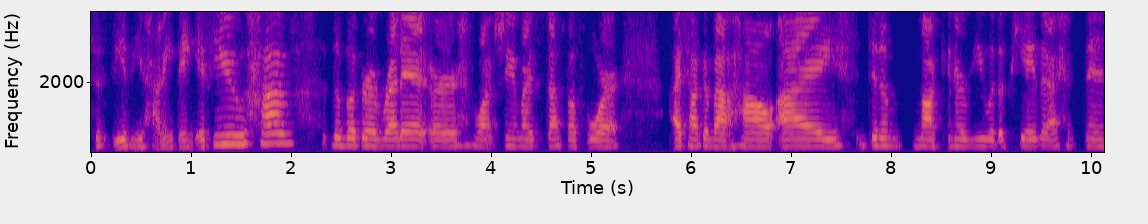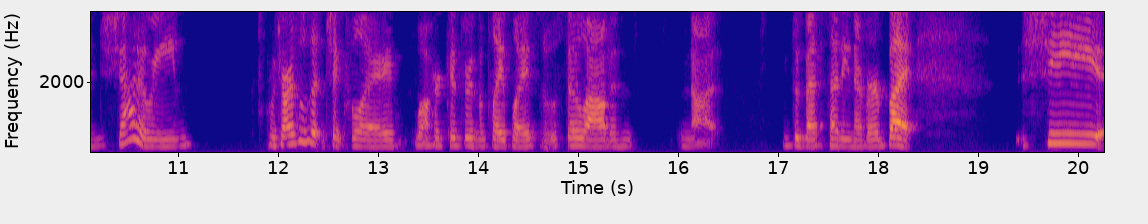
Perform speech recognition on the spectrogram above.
to see if you had anything. If you have the book or have read it or have watched any of my stuff before, I talk about how I did a mock interview with a PA that I had been shadowing which ours was at Chick fil A while her kids were in the play place and it was so loud and not the best setting ever. But she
